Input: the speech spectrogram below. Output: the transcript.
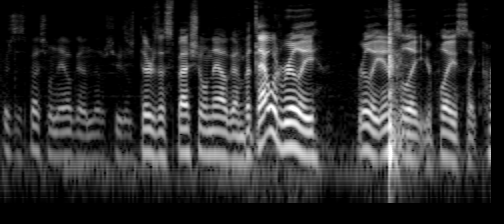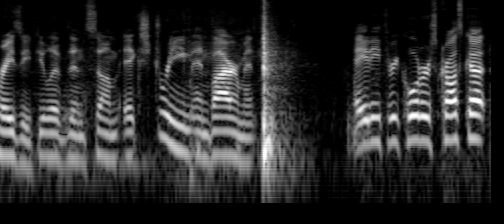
There's a special nail gun that'll shoot them. There's a special nail gun, but that would really, really insulate your place like crazy if you lived in some extreme environment. 80 three quarters crosscut.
